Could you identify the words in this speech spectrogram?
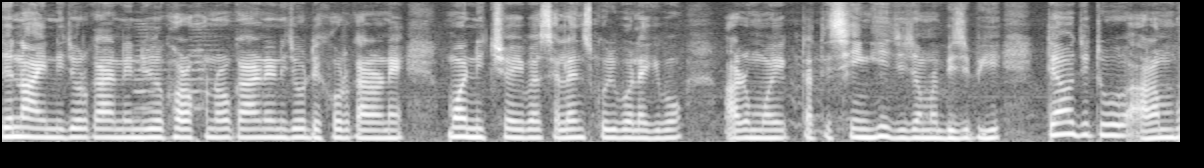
যে নাই নিজৰ কাৰণে নিজৰ ঘৰখনৰ কাৰণে নিজৰ দেশৰ কাৰণে মই নিশ্চয় এইবাৰ চেলেঞ্জ কৰিব লাগিব। আৰু মই তাতে সিংহী যিজন আমাৰ বিজেপি তেওঁ যিটো আৰম্ভ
